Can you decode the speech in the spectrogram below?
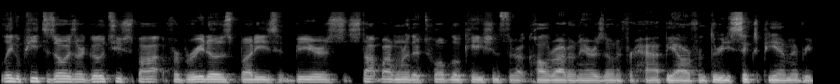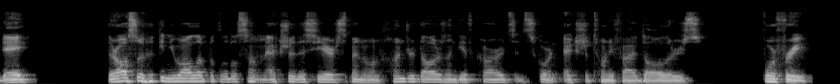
Illegal Pete's is always our go-to spot for burritos, buddies, and beers. Stop by one of their 12 locations throughout Colorado and Arizona for happy hour from 3 to 6 p.m. every day. They're also hooking you all up with a little something extra this year. Spend $100 on gift cards and score an extra $25 for free.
